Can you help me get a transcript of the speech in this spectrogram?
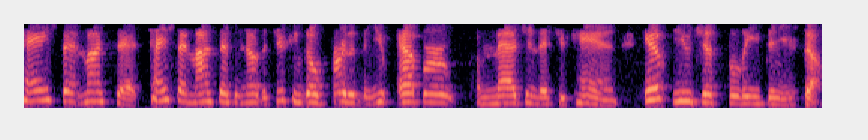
change that mindset, change that mindset to know that you can go further than you ever imagined that you can, if you just believed in yourself,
